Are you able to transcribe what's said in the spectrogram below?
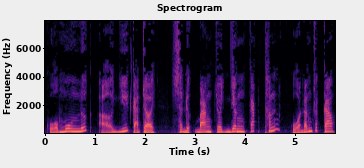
của muôn nước ở dưới cả trời sẽ được ban cho dân các thánh của đấng rất cao.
